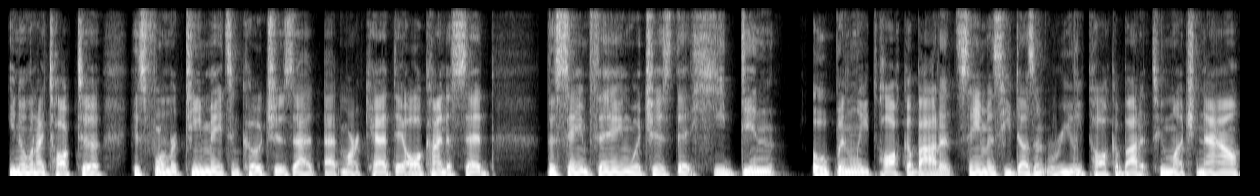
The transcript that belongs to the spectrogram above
you know, when I talked to his former teammates and coaches at, at Marquette, they all kind of said the same thing, which is that he didn't openly talk about it, same as he doesn't really talk about it too much now.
